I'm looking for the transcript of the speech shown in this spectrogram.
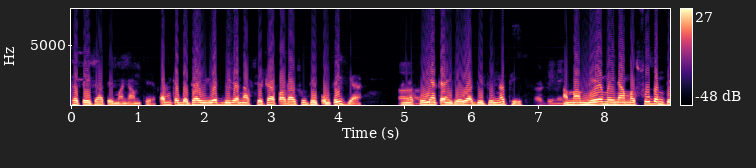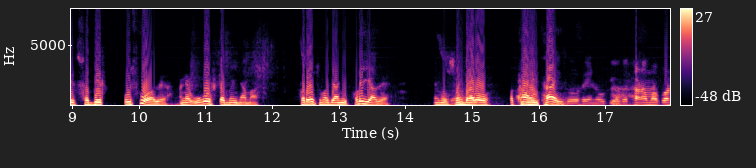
થતી જાતિમાં નામ છે. કારણ કે બધા એકબીજાના શેઠા પાડા સુધી પહોંચી ગયા અને કોઈએ કઈ રહેવા દીધું નથી. આમાં મે મહિનામાં સુગંધિત સફેદ પુષ્પો આવે અને ઓગસ્ટ મહિનામાં સરસ મજાની ફળી આવે. એનો સંભારો અથાણું થાય. એનો ઉપયોગ અથાણામાં પણ.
